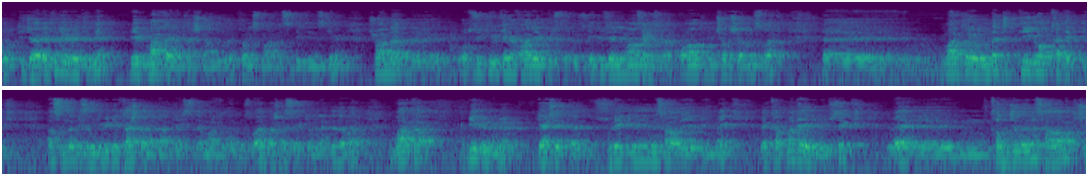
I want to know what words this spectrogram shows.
bu ticareti ve üretimi bir markayla taşlandırdık. Konis markası bildiğiniz gibi. Şu anda e, 32 ülkede faaliyet gösteriyoruz. 750 mağazamız var, 16 bin çalışanımız var. E, marka yolunda ciddi yol kat ettik. Aslında bizim gibi birkaç tane daha tekstilde markalarımız var. Başka sektörlerde de var. Marka bir ürünü gerçekten sürekliliğini sağlayabilmek ve katma değeri yüksek ve e, kalıcılığını sağlamak için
